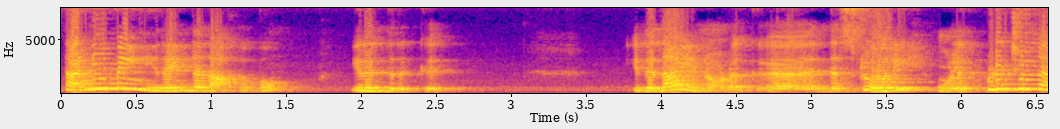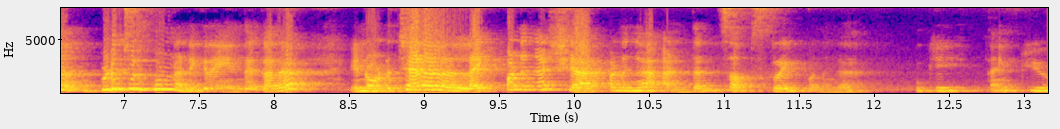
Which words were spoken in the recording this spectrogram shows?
தனிமை நிறைந்ததாகவும் இருந்திருக்கு. இதுதான் என்னோட இந்த ஸ்டோரி உங்களுக்கு பிடிச்சிருந்த பிடிச்சிருக்கும்னு நினைக்கிறேன் இந்த கதை. என்னோட சேனலை லைக் பண்ணுங்க ஷேர் பண்ணுங்க அண்ட் தென் சப்ஸ்கிரைப் பண்ணுங்க. Okay thank you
